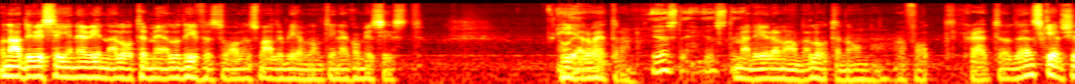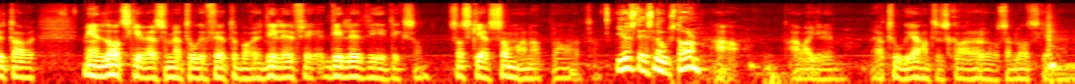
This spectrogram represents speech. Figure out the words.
Hon hade visserligen en vinnarlåt till Melodifestivalen som aldrig blev någonting. Den kom ju sist. Hero heter den. Just det, just det. Men det är ju den andra låten hon har fått cred. Den skrevs ju av min låtskrivare som jag tog för Göteborg, Dille, Didriksson. Som skrev Sommarnatt bland annat. Just det, Snowstorm. Ja, han var grym. Jag tog ju Ante Skara då som låtskrivare.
